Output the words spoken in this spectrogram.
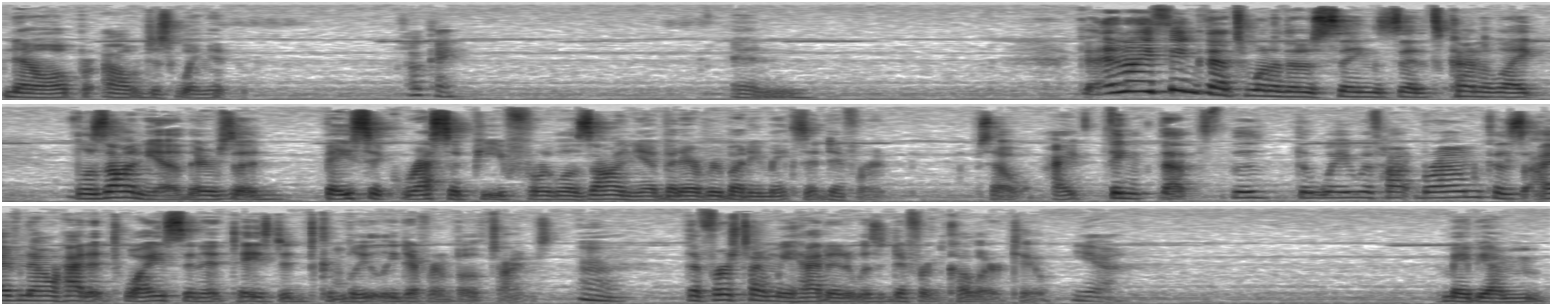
no, I'll I'll just wing it. Okay. and and I think that's one of those things that it's kind of like lasagna. There's a basic recipe for lasagna, but everybody makes it different. So I think that's the, the way with hot brown because I've now had it twice and it tasted completely different both times. Mm. The first time we had it, it was a different color too. Yeah. Maybe I'm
